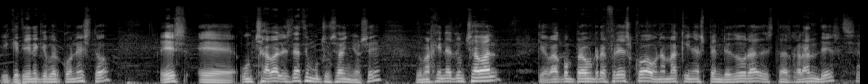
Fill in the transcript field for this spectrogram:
y que tiene que ver con esto es eh, un chaval, es de hace muchos años, ¿eh? Imagínate un chaval que va a comprar un refresco a una máquina expendedora de estas grandes Sí.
